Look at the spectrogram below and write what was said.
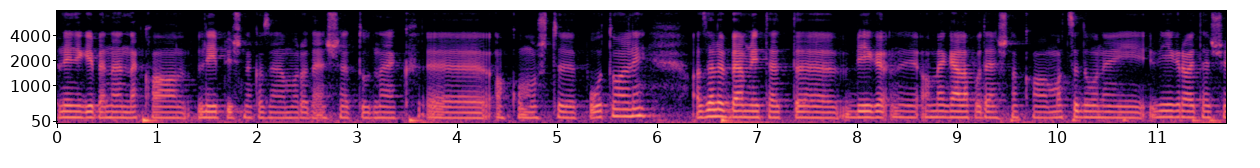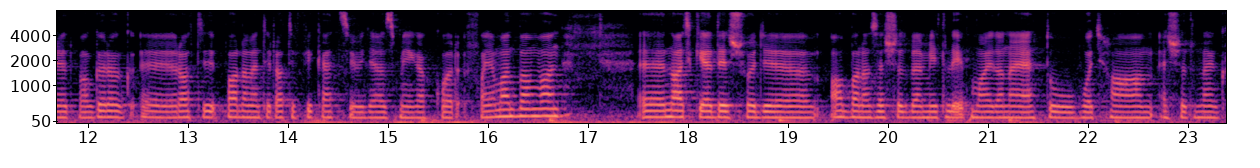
lényegében ennek a lépésnek az elmaradását tudnák akkor most pótolni. Az előbb említett vége, a megállapodásnak a macedóniai végrehajtása, illetve a görög rati, parlamenti ratifikáció, ugye az még akkor folyamatban van. Nagy kérdés, hogy abban az esetben mit lép majd a NATO, hogyha esetleg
